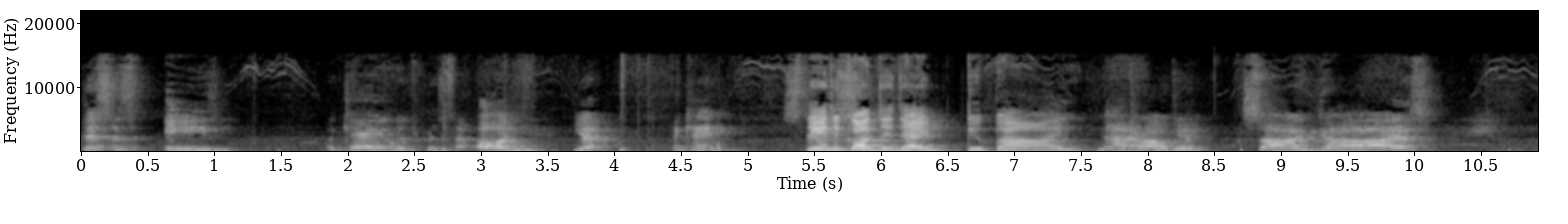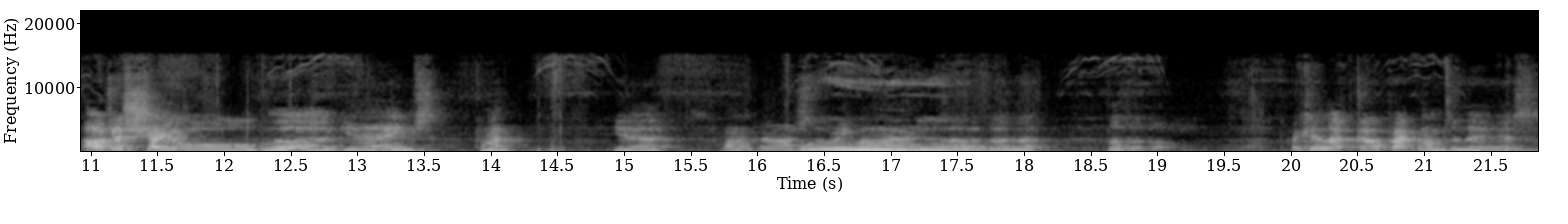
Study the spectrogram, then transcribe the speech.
This is easy. Okay, let's press that. Oh, yep. Okay. Still Need to go today. Goodbye. No, I'll just. So, guys, I'll just show you all the games. Come on. Yeah. Minecraft, story. Okay, let's go back onto this.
